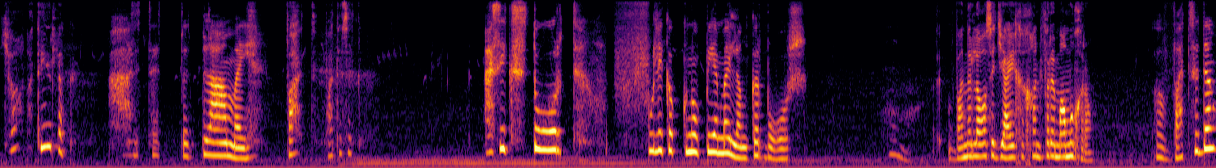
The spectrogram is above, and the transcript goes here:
Ja, natuurlik. Ah, Dit dit pla my. Wat? Wat is dit? As ek stort, voel ek 'n knoppie in my linkerbors. Wanneer laas het jy gegaan vir 'n mammogram? 'n Wat se ding?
